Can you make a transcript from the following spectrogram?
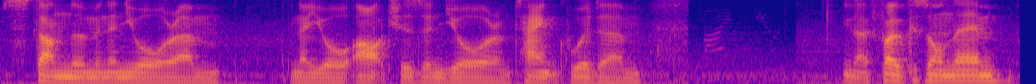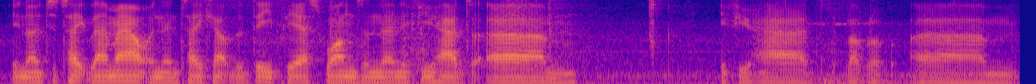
stun them, and then your, um, you know, your archers and your um, tank would, um, you know, focus on them, you know, to take them out, and then take out the DPS ones, and then if you had, um, if you had, blah blah, blah um,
